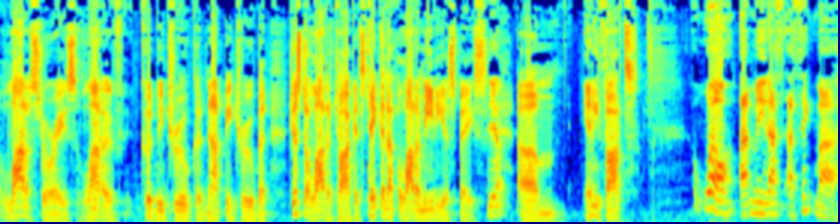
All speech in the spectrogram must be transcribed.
A lot of stories, a lot yeah. of could be true, could not be true, but just a lot of talk. It's taken up a lot of media space. Yeah. Um, any thoughts? Well, I mean, I, I think my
